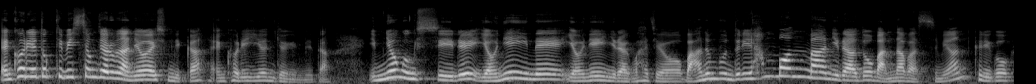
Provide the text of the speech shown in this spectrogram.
앵커리의 똑TV 시청자 여러분 안녕하십니까? 앵커리 이현경입니다. 임영웅 씨를 연예인의 연예인이라고 하죠. 많은 분들이 한 번만이라도 만나봤으면 그리고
